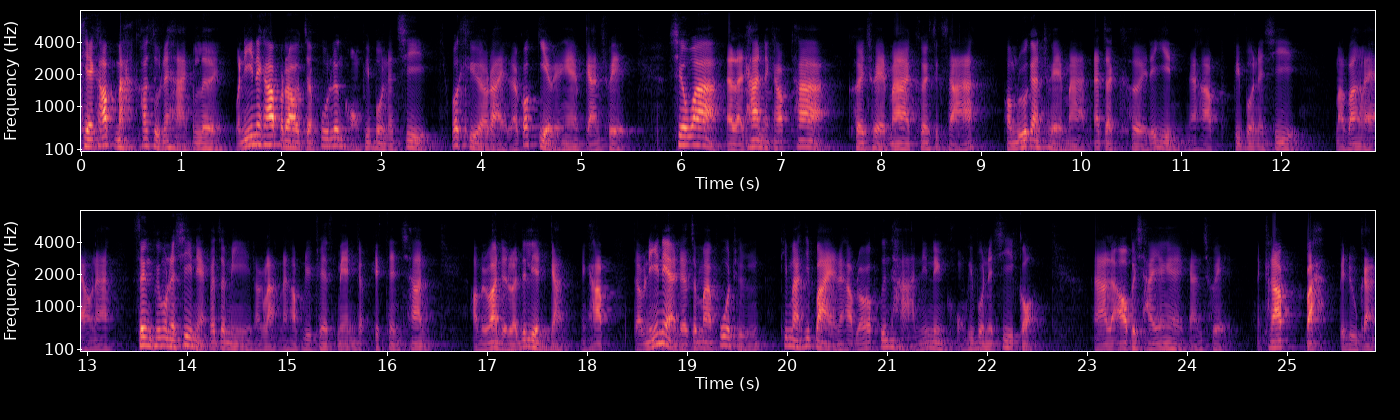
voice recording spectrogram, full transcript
เคครับมาเข้าสู่เนื้อหากันเลย วันนี้นะครับเราจะพูดเรื่องของฟิโบนัชชีว่าคืออะไรแล้วก็เกี่ยวยังไงกับการเทรด เชื่อว่าหลายๆท่านนะครับถ้าเคยเทรดมาเคยศึกษา ความรู้การเทรดมาน่าจะเคยได้ยินนะครับฟิโบนัชชีมาบ้างแล้วนะซึ่งฟิโบนัชชีเนี่ยก็จะมีหลักๆนะครับ retracement กับ extension เอาเป็นว่าเดี๋ยวเราได้เรียนกันนะครับแต่วันนี้เนี่ยเดี๋ยวจะมาพูดถึงที่มาที่ไปนะครับแล้วก็พื้นฐานนิดนึงของฟิโบนัชชีก่อนนะแล้วเอาไปใช้ยังไงในการเทรดนะครับไปไปดูกัน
